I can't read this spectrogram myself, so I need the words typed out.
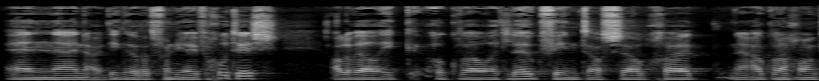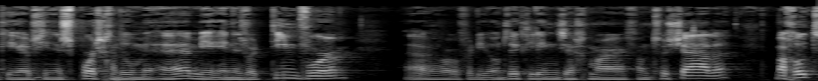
En uh, nou, ik denk dat dat voor nu even goed is. Alhoewel ik ook wel het leuk vind als ze ook, nou, ook wel gewoon een keer misschien een sport gaan doen, meer in een soort teamvorm. Voor, die ontwikkeling zeg maar, van het sociale. Maar goed,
